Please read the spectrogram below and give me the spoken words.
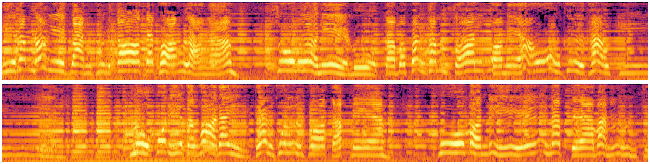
นี่ทำน้องเหตุบ้านคุณก็แต่ของหลังอามสู้เมื่อนี่ลูกก็บ่ฟังคำสอนพ่อแม่เฮาคือข้าวจีนลูกผู้ดีกับพ่อได้แทนคุณพ่อกับแม่ ผู้บ่นดี นับแต่วันสิ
